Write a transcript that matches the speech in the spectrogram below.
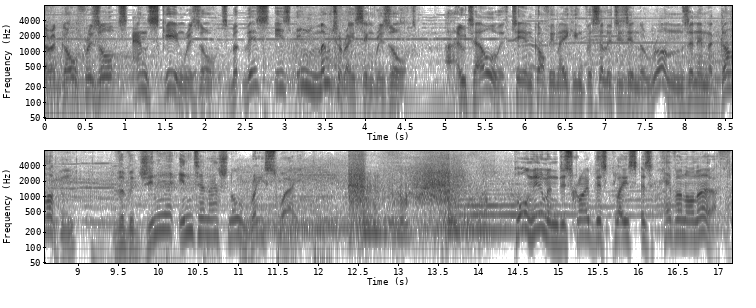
There are golf resorts and skiing resorts, but this is a motor racing resort. A hotel with tea and coffee making facilities in the rooms and in the garden, the Virginia International Raceway. Paul Newman described this place as heaven on earth.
